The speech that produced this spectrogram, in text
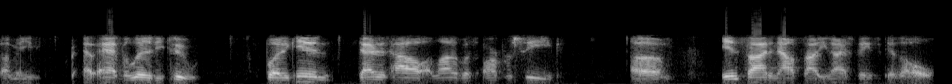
I mean, add validity to. But again, that is how a lot of us are perceived um, inside and outside the United States as a whole.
